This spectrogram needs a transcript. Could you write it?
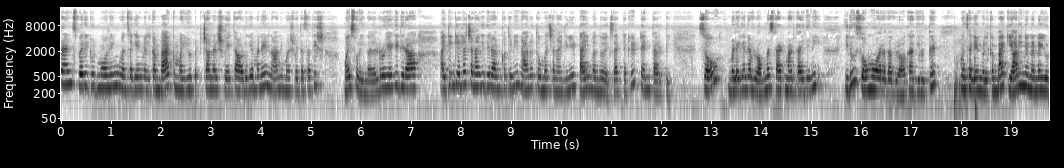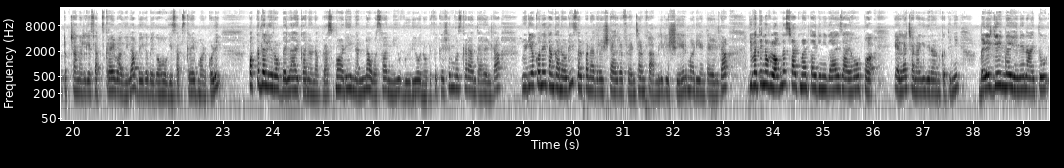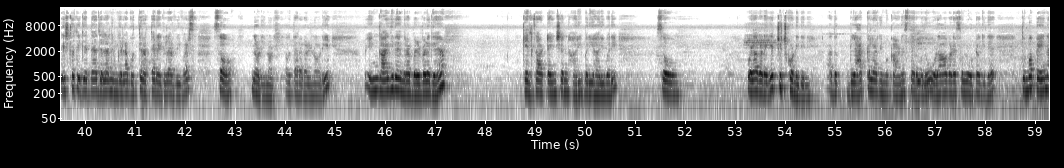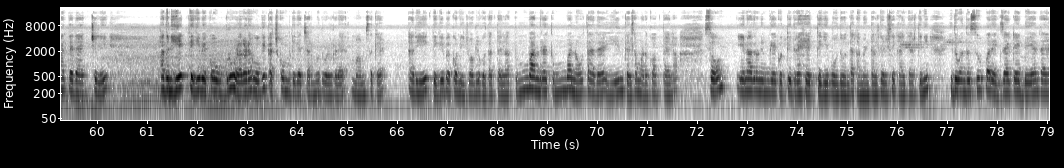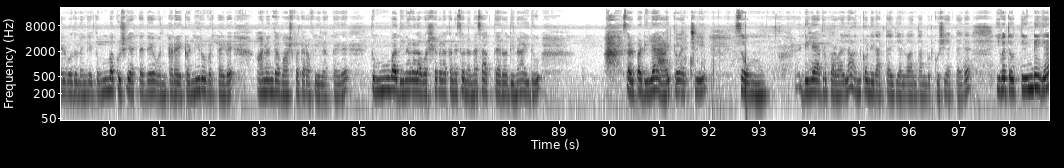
Friends very good morning once again welcome back my YouTube channel Shwetha ಅಡುಗೆ ಮನೆ ನಾನು ನಿಮ್ಮ ಶ್ವೇತಾ ಸತೀಶ್. ಮೈಸೂರಿಂದ ಎಲ್ಲರೂ ಹೇಗಿದ್ದೀರಾ? ಐ ಥಿಂಕ್ ಎಲ್ಲ ಚೆನ್ನಾಗಿದ್ದೀರಾ ಅನ್ಕೋತೀನಿ. ನಾನು ತುಂಬ ಚೆನ್ನಾಗಿದ್ದೀನಿ. ಟೈಮ್ ಬಂದು ಎಕ್ಸಾಕ್ಟಾಗಿ ಟೆನ್ ತರ್ಟಿ ಸೊ ಬೆಳಗ್ಗೆನೆ ವ್ಲಾಗ್ನ ಸ್ಟಾರ್ಟ್ ಮಾಡ್ತಾ ಇದ್ದೀನಿ. ಇದು ಸೋಮವಾರದ ವ್ಲಾಗ್ ಆಗಿರುತ್ತೆ. ಒನ್ಸ್ ಅಗೇನ್ ವೆಲ್ಕಮ್ ಬ್ಯಾಕ್ ಯಾರಿನ ನನ್ನ ಯೂಟ್ಯೂಬ್ ಚಾನಲ್ಗೆ ಸಬ್ಸ್ಕ್ರೈಬ್ ಆಗಿಲ್ಲ, ಬೇಗ ಬೇಗ ಹೋಗಿ ಸಬ್ಸ್ಕ್ರೈಬ್ ಮಾಡ್ಕೊಳ್ಳಿ. ಪಕ್ಕದಲ್ಲಿರೋ ಬೆಲ್ ಐಕಾನನ್ನು ಪ್ರೆಸ್ ಮಾಡಿ ನನ್ನ ಹೊಸ ನ್ಯೂ ವಿಡಿಯೋ ನೋಟಿಫಿಕೇಶನ್ಗೋಸ್ಕರ ಅಂತ ಹೇಳ್ತಾ ವಿಡಿಯೋ ಕೊನೆ ತನಕ ನೋಡಿ, ಸ್ವಲ್ಪನಾದರೂ ಇಷ್ಟ ಆದರೆ ಫ್ರೆಂಡ್ಸ್ ಆ್ಯಂಡ್ ಫ್ಯಾಮಿಲಿಗೆ ಶೇರ್ ಮಾಡಿ ಅಂತ ಹೇಳ್ತಾ. ಇವತ್ತಿನ ವ್ಲಾಗ್ನ ಸ್ಟಾರ್ಟ್ ಮಾಡ್ತಾ ಇದ್ದೀನಿ ಗಾಯ್ಸ್ ಐ ಹೋಪ್ ಎಲ್ಲ ಚೆನ್ನಾಗಿದ್ದೀರಾ ಅನ್ಕೋತೀನಿ. ಬೆಳಗ್ಗೆಯಿಂದ ಏನೇನಾಯಿತು, ಎಷ್ಟೊತ್ತಿಗೆ ಅದೆಲ್ಲ ನಿಮಗೆಲ್ಲ ಗೊತ್ತಿರುತ್ತೆ ರೆಗ್ಯುಲರ್ ವ್ಯೂವರ್ಸ್ ಸೊ ನೋಡಿ ನೋಡಿ, ಅವತಾರಗಳು ನೋಡಿ. ಹೆಂಗಾಗಿದೆ ಅಂದರೆ ಬೆಳ ಬೆಳಗ್ಗೆ ಕೆಲಸ ಟೆನ್ಷನ್ ಹರಿಬರಿ ಹರಿಬರಿ. ಸೊ ಒಳಗಡೆಗೆ ಚುಚ್ಕೊಂಡಿದ್ದೀನಿ. ಅದಕ್ಕೆ ಬ್ಲ್ಯಾಕ್ ಕಲರ್ ನಿಮಗೆ ಕಾಣಿಸ್ತಾ ಇರ್ಬೋದು. ಒಳಗಡೆ ಫುಲ್ ಹೊಟ್ಟೋಗಿದೆ ತುಂಬ ಪೇಯ್ನ್ ಆಗ್ತಾಯಿದೆ ಆ್ಯಕ್ಚುಲಿ ಅದನ್ನು ಹೇಗೆ ತೆಗಿಬೇಕೋ ಉಗುರು ಒಳಗಡೆ ಹೋಗಿ ಕಚ್ಕೊಂಡ್ಬಿಟ್ಟಿದೆ ಚರ್ಮದ ಒಳಗಡೆ ಮಾಂಸಕ್ಕೆ. ಅದು ಹೇಗೆ ತೆಗಿಬೇಕೋ ನಿಜವಾಗ್ಲೂ ಗೊತ್ತಾಗ್ತಾ ಇಲ್ಲ. ತುಂಬ ಅಂದರೆ ತುಂಬ ನೋವ್ತಾ ಇದೆ. ಏನು ಕೆಲಸ ಮಾಡೋಕ್ಕೂ ಆಗ್ತಾಯಿಲ್ಲ ಸೊ ಏನಾದರೂ ನಿಮಗೆ ಗೊತ್ತಿದ್ದರೆ ಹೇಗೆ ತೆಗಿಬೋದು ಅಂತ ಕಮೆಂಟಲ್ಲಿ ತಿಳಿಸಿ ಕಾಯ್ತಾ ಇರ್ತೀನಿ. ಇದು ಒಂದು ಸೂಪರ್ ಎಕ್ಸೈಟೆಡ್ ಡೇ ಅಂತ ಹೇಳ್ಬೋದು. ನನಗೆ ತುಂಬ ಖುಷಿ ಆಗ್ತಾಯಿದೆ ಒಂದು ಕಡೆ ಕಣ್ಣೀರು ಬರ್ತಾಯಿದೆ ಆನಂದ ಬಾಷ್ಪ ಥರ ಫೀಲ್ ಆಗ್ತಾ ಇದೆ. ತುಂಬ ದಿನಗಳ, ವರ್ಷಗಳ ಕನಸು ನನಸಾಗ್ತಾ ಇರೋ ದಿನ ಇದು. ಸ್ವಲ್ಪ ಡಿಲೇ ಆಯಿತು ಆ್ಯಕ್ಚುಲಿ ಸೊ ಡಿಲೇ ಆದರೂ ಪರವಾಗಿಲ್ಲ ಅಂದ್ಕೊಂಡಿದ್ದು ಆಗ್ತಾ ಇದೆಯಲ್ವಾ ಅಂತ ಅಂದ್ಬಿಟ್ಟು ಖುಷಿ ಆಗ್ತಾ ಇದೆ. ಇವತ್ತು ತಿಂಡಿಗೆ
